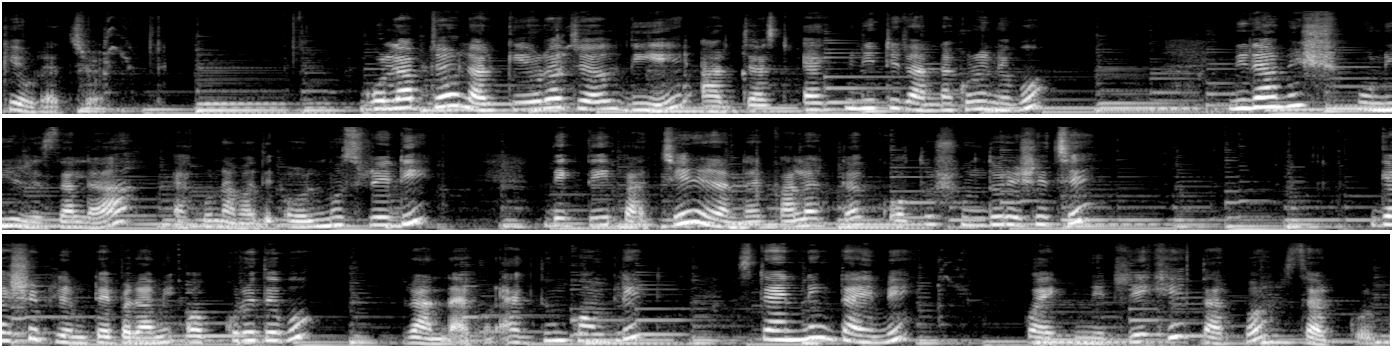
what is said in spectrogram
কেওড়ার জল। গোলাপ জল আর কেওড়া জল দিয়ে আর জাস্ট এক মিনিটে রান্না করে নেব। নিরামিষ পনির রেজালা এখন আমাদের অলমোস্ট রেডি দেখতেই পাচ্ছেন রান্নার কালারটা কত সুন্দর এসেছে। গ্যাসের ফ্লেমটা এবার আমি অফ করে দেব। রান্না এখন একদম কমপ্লিট স্ট্যান্ডিং টাইমে কয়েক মিনিট রেখে তারপর সার্ভ করব।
